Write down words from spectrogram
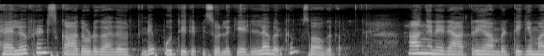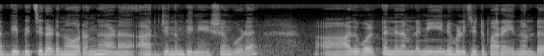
ഹലോ ഫ്രണ്ട്സ് കാതോട് കാതോരത്തിന്റെ പുതിയൊരു എപ്പിസോഡിലേക്ക് എല്ലാവർക്കും സ്വാഗതം. അങ്ങനെ രാത്രിയാകുമ്പോഴത്തേക്കും മദ്യപിച്ച് കിടന്ന് ഉറങ്ങുകയാണ് അർജുനും ദിനേഷും കൂടെ. അതുപോലെ തന്നെ നമ്മുടെ മീനു വിളിച്ചിട്ട് പറയുന്നുണ്ട്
